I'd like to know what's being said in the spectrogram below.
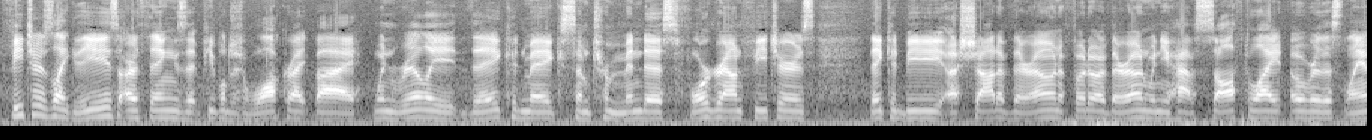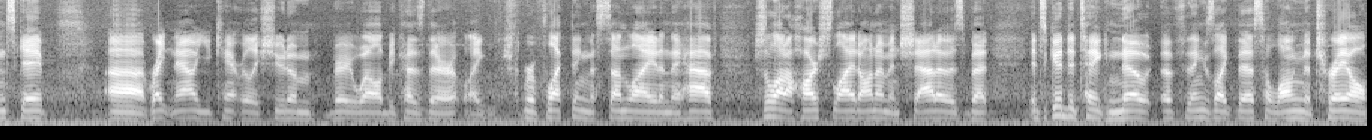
features like these are things that people just walk right by when really they could make some tremendous foreground features. They could be a shot of their own, a photo of their own when you have soft light over this landscape. Uh, right now you can't really shoot them very well because they're like reflecting the sunlight and they have just a lot of harsh light on them and shadows but it's good to take note of things like this along the trail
